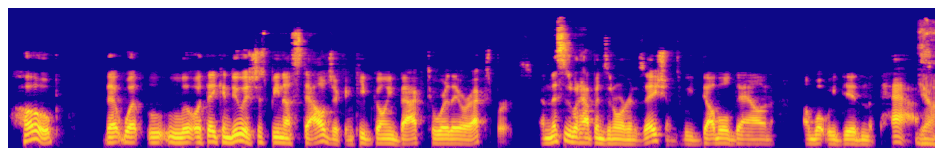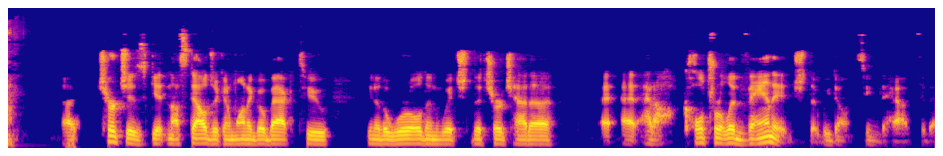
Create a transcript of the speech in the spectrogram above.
hope that what what they can do is just be nostalgic and keep going back to where they were experts. And this is what happens in organizations. We double down on what we did in the past. Yeah. Uh, churches get nostalgic and want to go back to you know the world in which the church had a, a had a cultural advantage that we don't seem to have today.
